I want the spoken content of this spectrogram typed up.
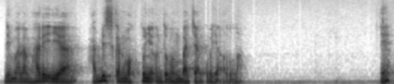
di malam hari ia habiskan waktunya untuk membacaku ya Allah. Ya.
